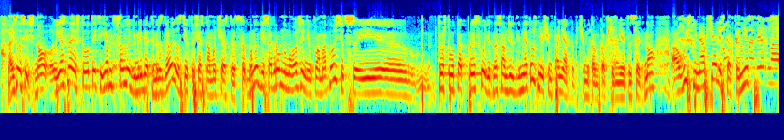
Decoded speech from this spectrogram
Александр Васильевич, но я знаю, что вот эти... Я со многими ребятами разговаривал, с тех, кто сейчас там участвует. Многие с огромным уважением к вам относятся, и э, то, что вот так происходит, на самом деле для меня тоже не очень понятно, почему там как-то не это сказать. Но а вы с ними общались ну, как-то, нет? наверное,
